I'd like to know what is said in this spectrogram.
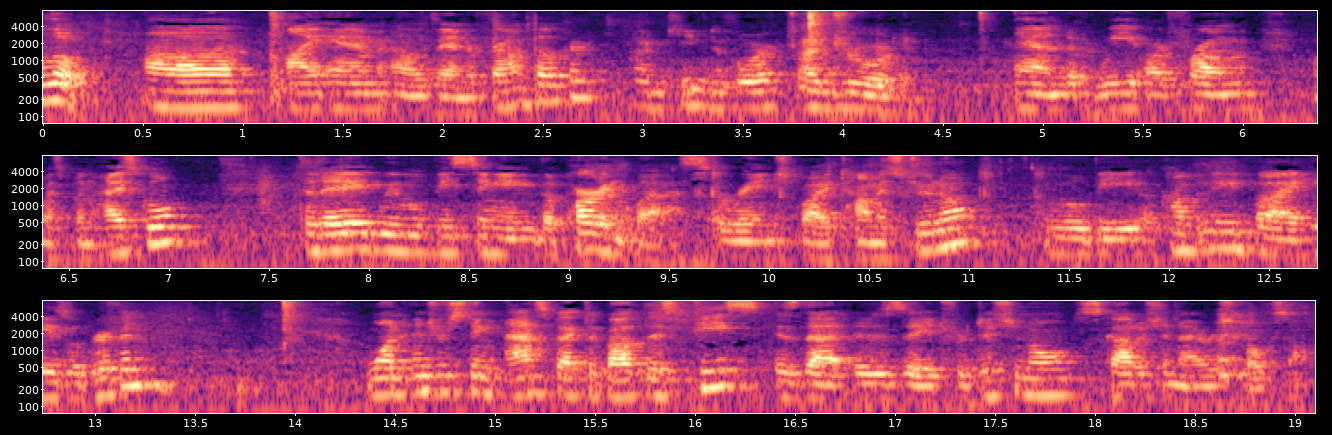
Hello, uh, I am Alexander Frounfelker, I'm Keaton Diffor. I'm Drew Organ. and we are from West Bend High School. Today we will be singing The Parting Glass, arranged by Thomas Juneau. We will be accompanied by Hazel Griffin. One interesting aspect about this piece is that it is a traditional Scottish and Irish folk song.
